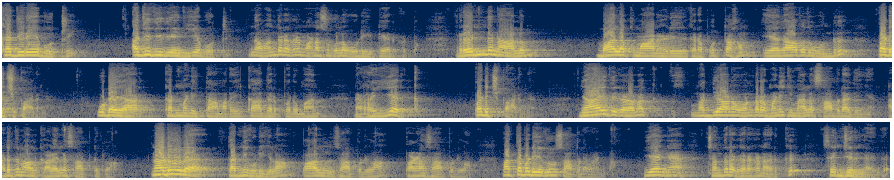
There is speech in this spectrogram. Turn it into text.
கதிரே போற்றி அதிதி தேவியே போற்றி. இந்த மந்திரங்கள் மனசுக்குள்ளே ஓடிக்கிட்டே இருக்கட்டும். ரெண்டு நாளும் பாலகுமாரன் எழுதியிருக்கிற புத்தகம் ஏதாவது ஒன்று படித்து பாருங்கள் உடையார் கண்மணி தாமரை காதர் பெருமான் நிறைய இருக்குது படித்து பாருங்கள் ஞாயிற்றுக்கிழமை மத்தியானம் ஒன்றரை மணிக்கு மேலே சாப்பிடாதீங்க. அடுத்த நாள் காலையில் சாப்பிட்டுக்கலாம். நடுவில் தண்ணி குடிக்கலாம் பால் சாப்பிடலாம் பழம் சாப்பிடலாம். மற்றபடி எதுவும் சாப்பிட வேண்டாம். ஏங்க சந்திர கிரகணம் இருக்குது செஞ்சுருங்க இதை.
